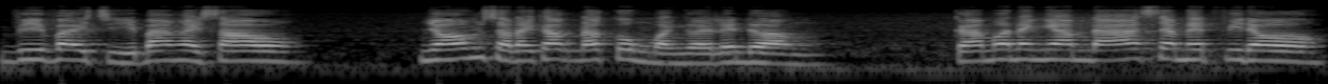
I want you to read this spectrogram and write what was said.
Vì vậy chỉ 3 ngày sau, nhóm sở lấy khắc đã cùng mọi người lên đường. Cảm ơn anh em đã xem hết video.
